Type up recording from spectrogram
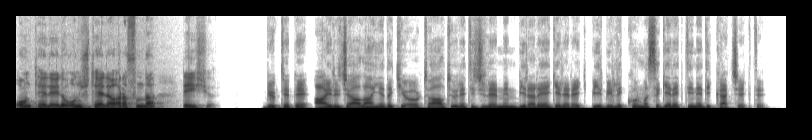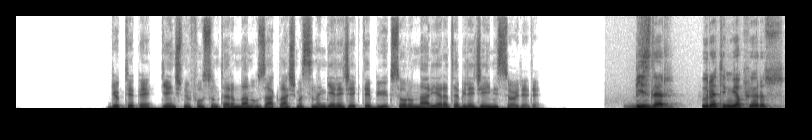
10 TL ile 13 TL arasında değişiyor. Göktepe, ayrıca Alanya'daki örtü altı üreticilerinin bir araya gelerek bir birlik kurması gerektiğine dikkat çekti. Göktepe, genç nüfusun tarımdan uzaklaşmasının gelecekte büyük sorunlar yaratabileceğini söyledi. Bizler üretim yapıyoruz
